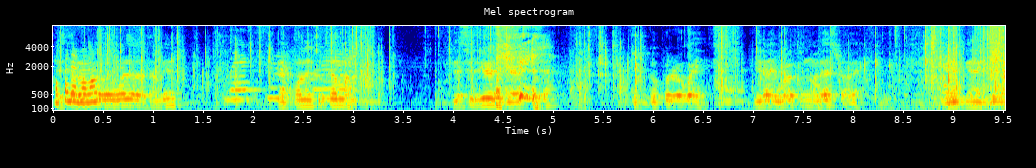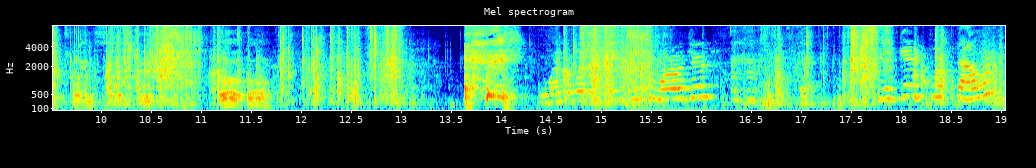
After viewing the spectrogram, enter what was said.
Ópale, mamá. también. Where's La pon en tu cama. This is yours, Jared, mira. Go put it away. Mira, igual como el extra, eh. And he's gonna give us twins, so that's good. Todo, todo. You wanna wear the same thing tomorrow, Jared? You can put that one?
